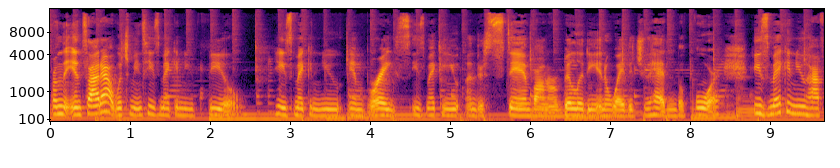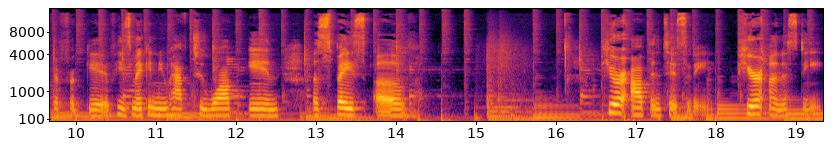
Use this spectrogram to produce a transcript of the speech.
from the inside out, which means he's making you feel. He's making you embrace. He's making you understand vulnerability in a way that you hadn't before. He's making you have to forgive. He's making you have to walk in a space of pure authenticity, pure honesty,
